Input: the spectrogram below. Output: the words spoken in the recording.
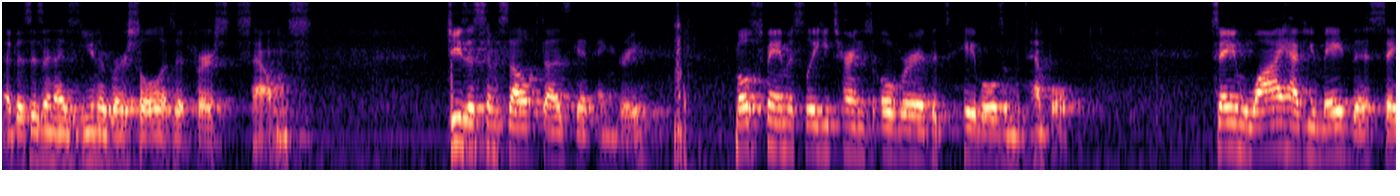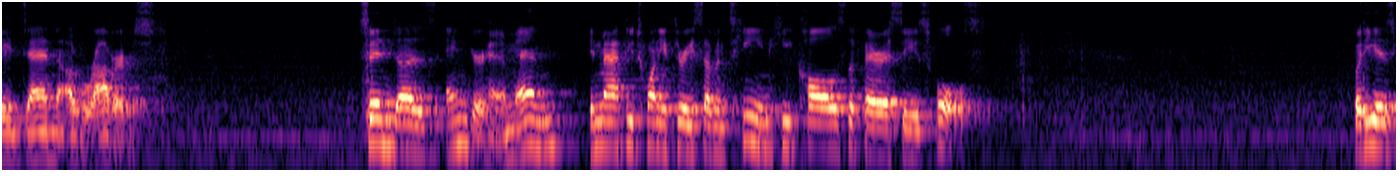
that this isn't as universal as it first sounds. Jesus himself does get angry. Most famously, he turns over the tables in the temple, saying, Why have you made this a den of robbers? Sin does anger him, and in Matthew 23 17, he calls the Pharisees fools. but He is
